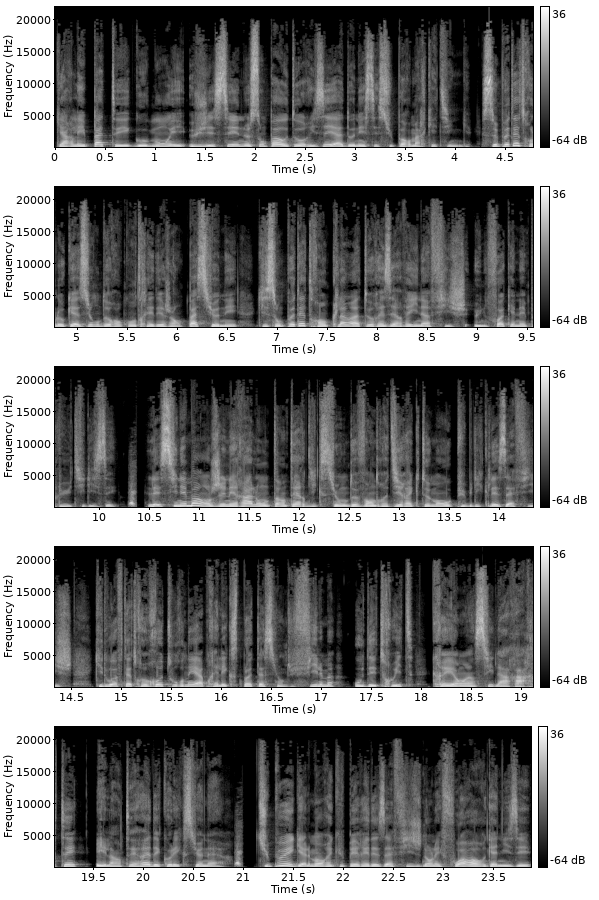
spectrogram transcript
car les Pathé, Gaumont et UGC ne sont pas autorisés à donner ces supports marketing. Ce peut être l'occasion de rencontrer des gens passionnés qui sont peut-être enclins à te réserver une affiche une fois qu'elle n'est plus utilisée. Les cinémas en général ont interdiction de vendre directement au public les affiches qui doivent être retournées après l'exploitation du film ou détruites, créant ainsi la rareté et l'intérêt des collectionneurs. Tu peux également récupérer des affiches dans les foires organisées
